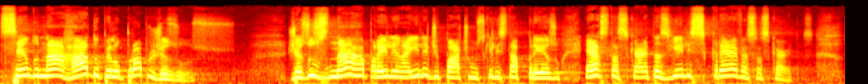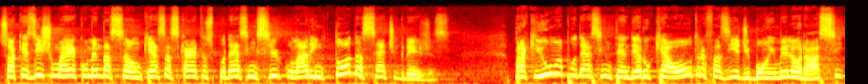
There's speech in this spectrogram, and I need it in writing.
sendo narrado pelo próprio Jesus. Jesus narra para ele na ilha de Patmos que ele está preso, estas cartas, e ele escreve essas cartas. Só que existe uma recomendação que essas cartas pudessem circular em todas as sete igrejas, para que uma pudesse entender o que a outra fazia de bom e melhorasse,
